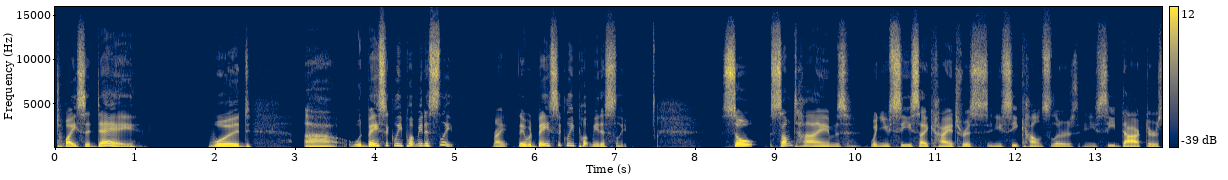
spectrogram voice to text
twice a day would uh, would basically put me to sleep, right? They would basically put me to sleep. So sometimes when you see psychiatrists and you see counselors and you see doctors,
